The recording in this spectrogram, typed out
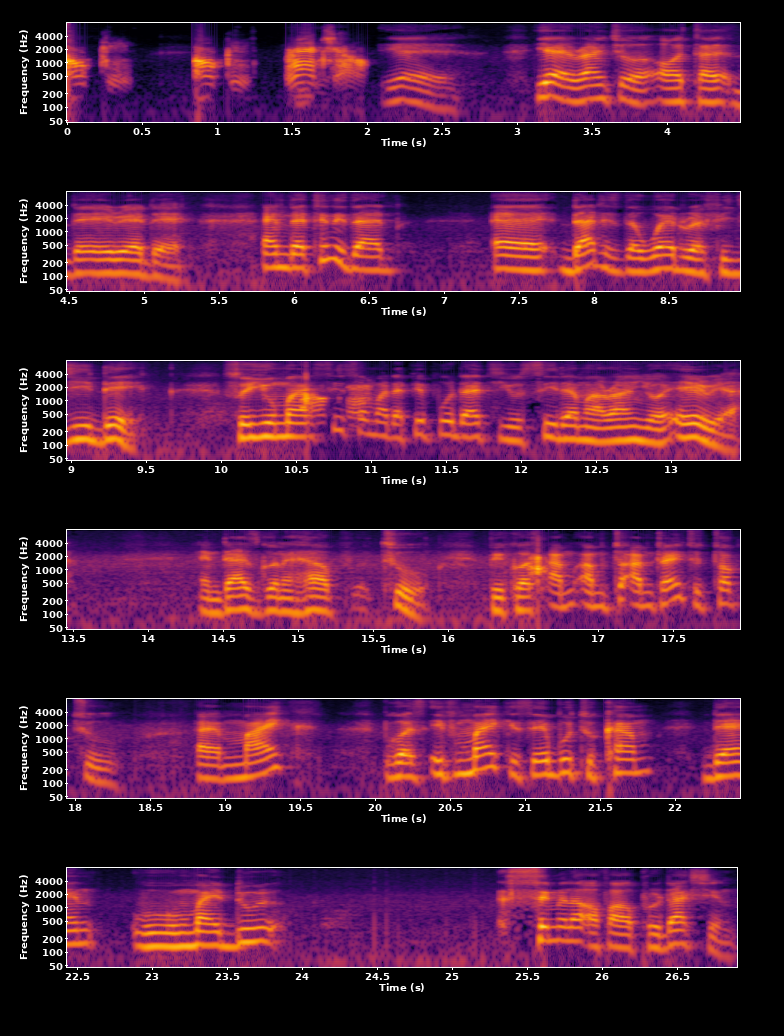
Okie. Okie. Rancho. Yeah. Yeah, Rancho Alta, the area there. And the thing is that uh, that is the World Refugee Day. So you might see some of the people that you see them around your area. And that's going to help too. Because I'm, I'm, I'm trying to talk to uh, Mike. Because if Mike is able to come, then we might do similar of our production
